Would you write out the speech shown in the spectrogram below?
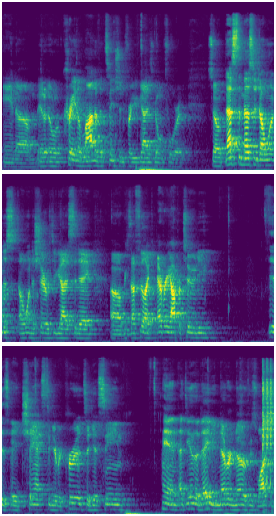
and um, it, will create a lot of attention for you guys going forward. So that's the message I wanted to I wanted to share with you guys today, uh, because I feel like every opportunity is a chance to get recruited, to get seen, and at the end of the day, you never know who's watching.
